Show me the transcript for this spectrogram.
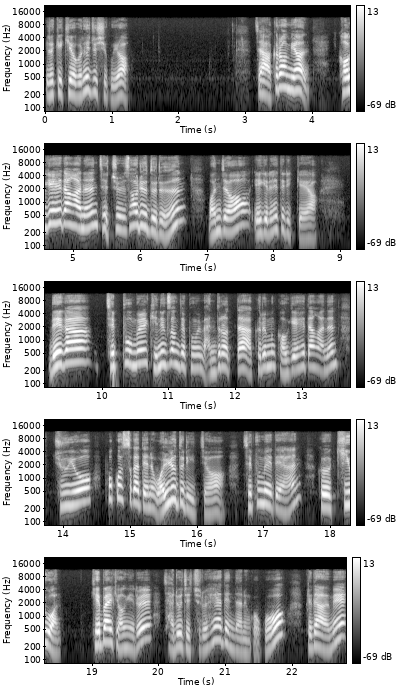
이렇게 기억을 해주시고요. 자, 그러면 거기에 해당하는 제출 서류들은 먼저 얘기를 해드릴게요. 내가 제품을 기능성 제품을 만들었다. 그러면 거기에 해당하는 주요 포커스가 되는 원료들이 있죠. 제품에 대한 그 기원 개발 경위를 자료 제출을 해야 된다는 거고 그 다음에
